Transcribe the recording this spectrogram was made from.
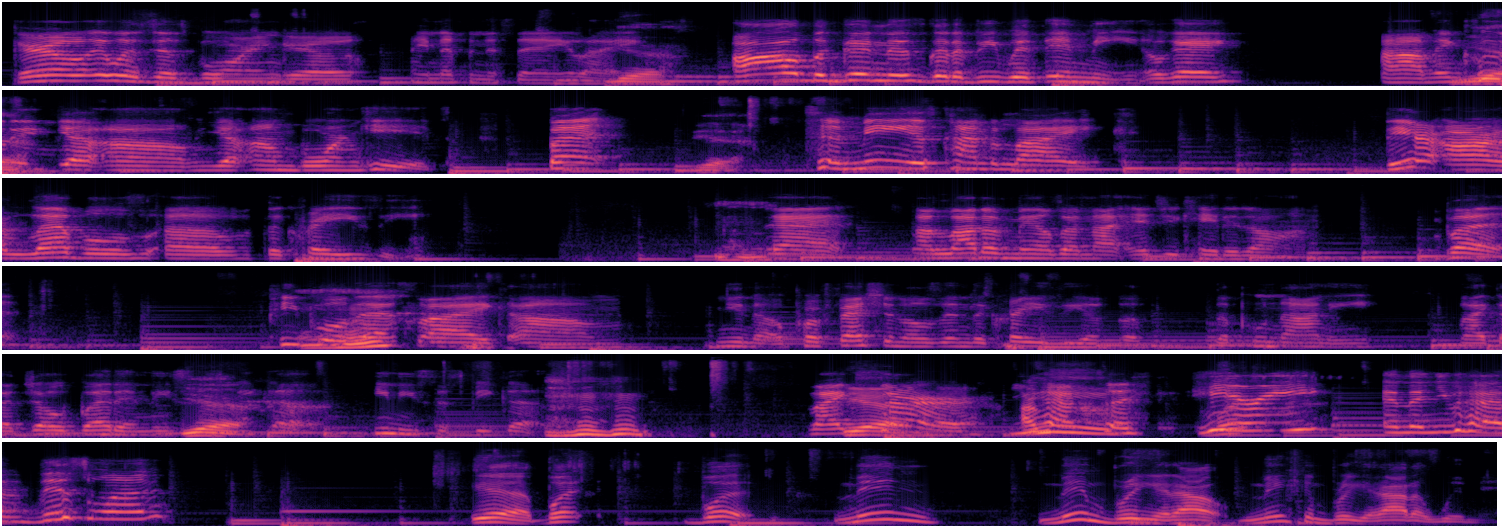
Girl, it was just boring, girl. Ain't nothing to say. Like, Yeah. all the goodness gonna be within me, okay? Um, including your um your unborn kids. But Yeah. to me, it's kind of like there are levels of the crazy Mhm. that a lot of males are not educated on. But people Mhm. that's like um, you know, professionals in the crazy of the the punani, like a Joe Budden needs Yeah. to speak up. He needs to speak up. Like, Yeah. sir, you I have mean, Tahiry, and then you have this one. yeah, but but men men bring it out. Men can bring it out of women.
